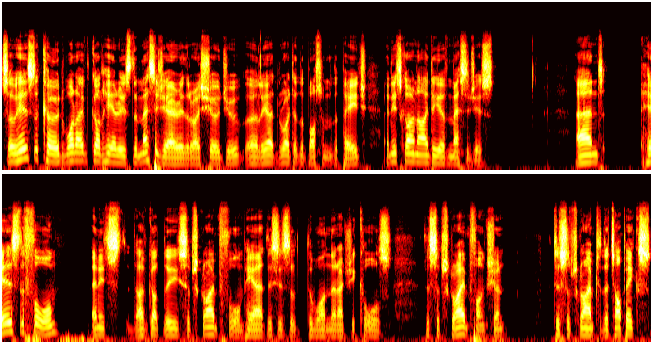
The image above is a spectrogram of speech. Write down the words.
so here's the code. What I've got here is the message area that I showed you earlier, right at the bottom of the page, and it's got an ID of messages. And here's the form, and it's I've got the subscribe form here. This is the, the one that actually calls the subscribe function to subscribe to the topics,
